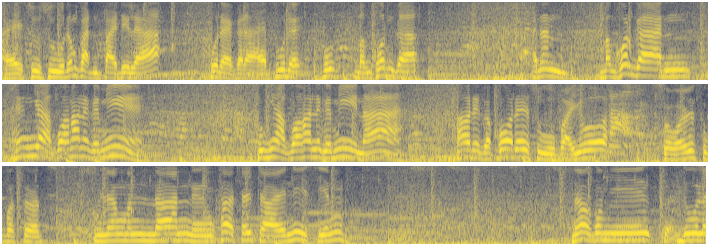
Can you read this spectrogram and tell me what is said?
ไอ้สู้ๆน้ำกันไปดีแหล้วผู้ใดก็ได้ผู้ใดผู้บางคนก็อันนั้นบางคนก็อันแห้งยากกว่าเฮานี่ก็มีทุกข์ยากกว่าเฮานี่ก็มีนะเฮานี่ก็พอได้สู่ไปอยู่สวัยสุขประเสริฐมีแรงบันดาลหนึ่งค่าใช้จ่ายหนี้สิน แล้วก็มีดูแล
